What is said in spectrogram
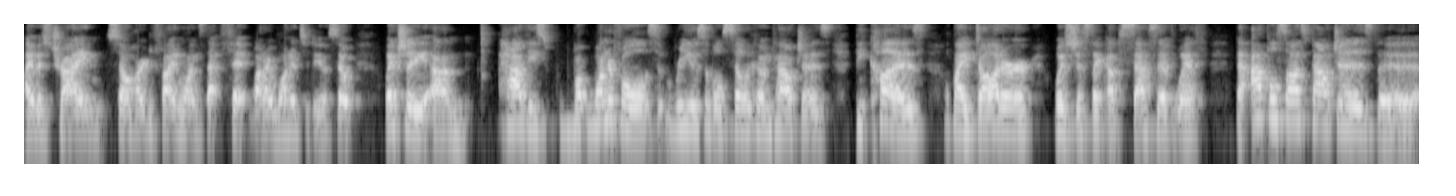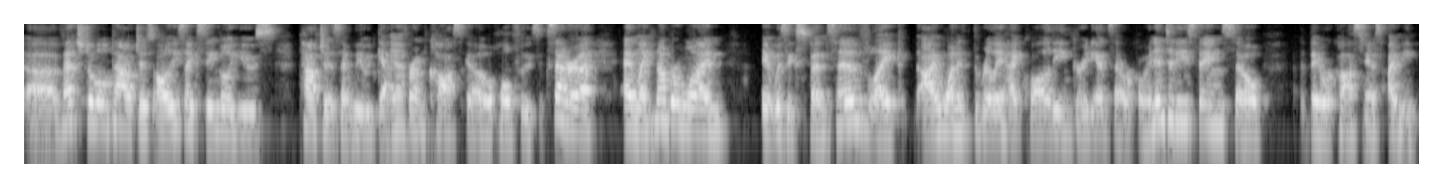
i was trying so hard to find ones that fit what i wanted to do. So we actually um, have these wonderful reusable silicone pouches because my daughter was just like obsessive with the applesauce pouches, the uh, vegetable pouches, all these like single use pouches that we would get yeah. from Costco, Whole Foods, etc. And like number one, it was expensive. Like I wanted the really high quality ingredients that were going into these things, so they were costing us. I mean,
